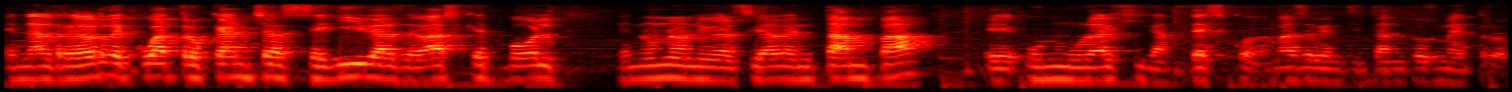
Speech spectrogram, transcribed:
en alrededor de cuatro canchas seguidas de básquetbol en una universidad en Tampa, eh, un mural gigantesco de más de veintitantos metros,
